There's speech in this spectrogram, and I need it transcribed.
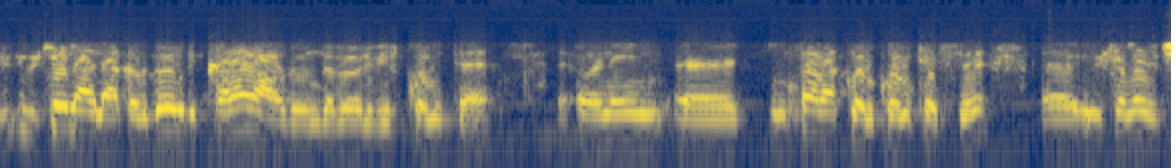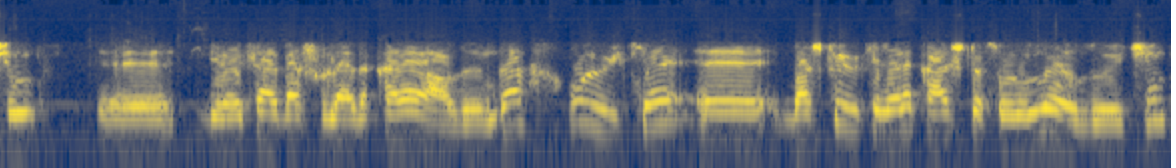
ülkeyle alakalı böyle bir karar aldığında böyle bir komite, e, örneğin e, İnsan Hakları Komitesi e, ülkeler için e, bireysel başvurularda karar aldığında o ülke e, başka ülkelere karşı da sorumlu olduğu için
